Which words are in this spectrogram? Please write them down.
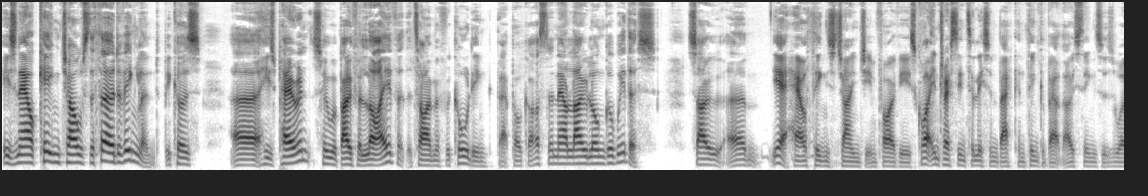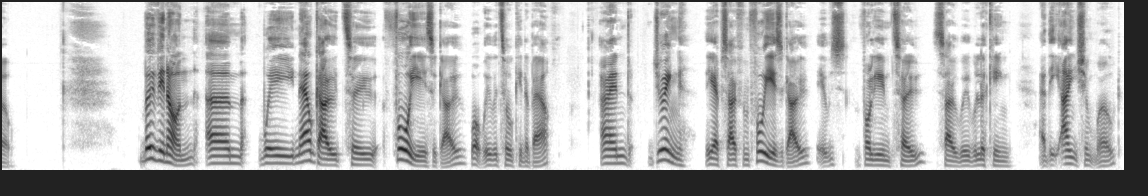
is now King Charles III of England because uh, his parents, who were both alive at the time of recording that podcast, are now no longer with us. So, um, yeah, how things change in five years. Quite interesting to listen back and think about those things as well. Moving on, um, we now go to four years ago, what we were talking about. And during the episode from four years ago. It was volume two. So we were looking at the ancient world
